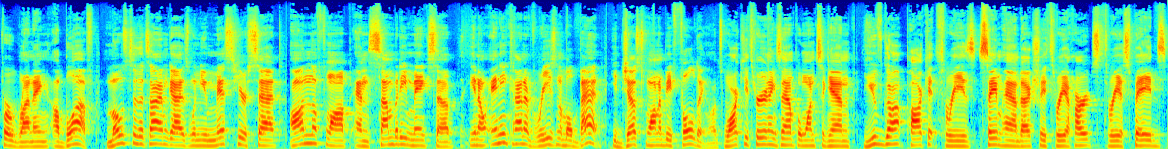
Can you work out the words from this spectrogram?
for running a bluff. Most of the time, guys, when you miss your set on the flop and somebody makes up, you know, any kind of reasonable bet, you just want to be folding. Let's walk you through an example once again. You've got pocket threes, same hand actually, three of hearts, three of spades,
